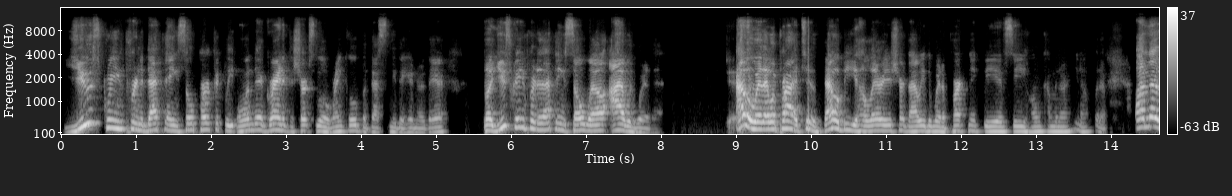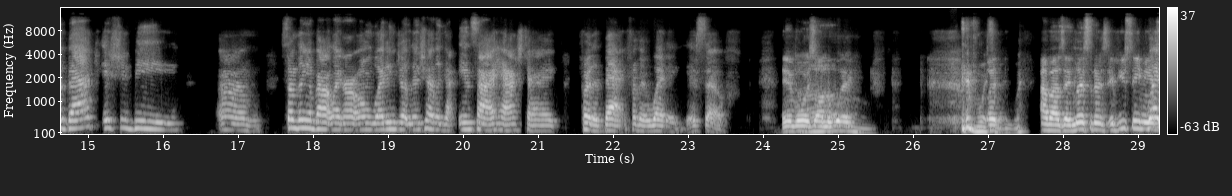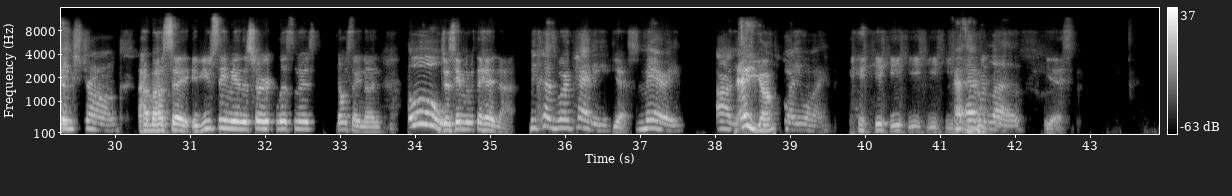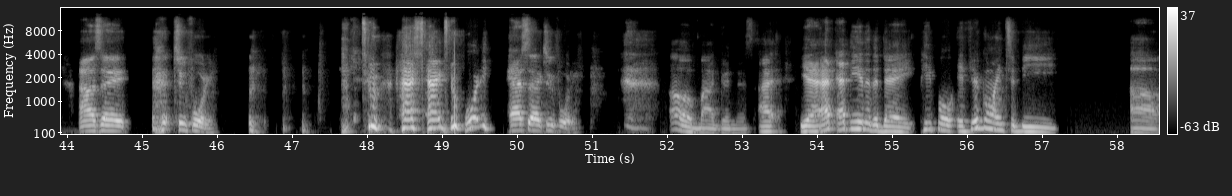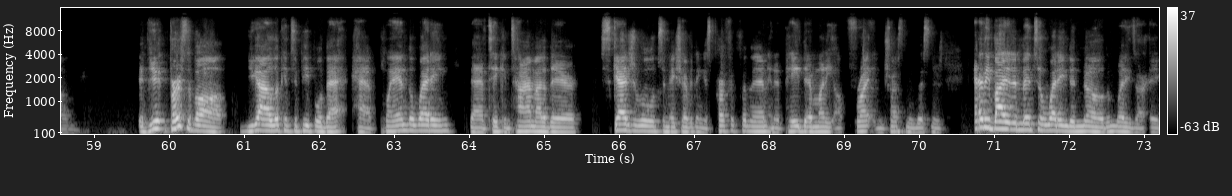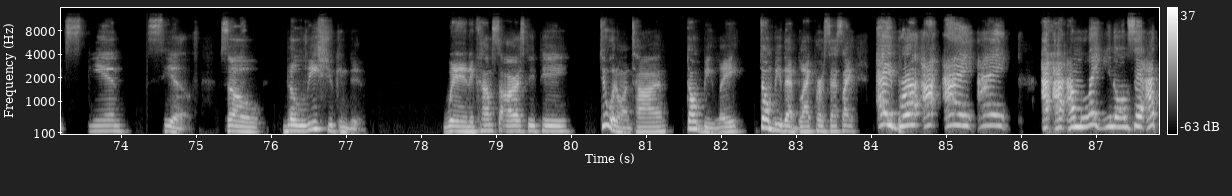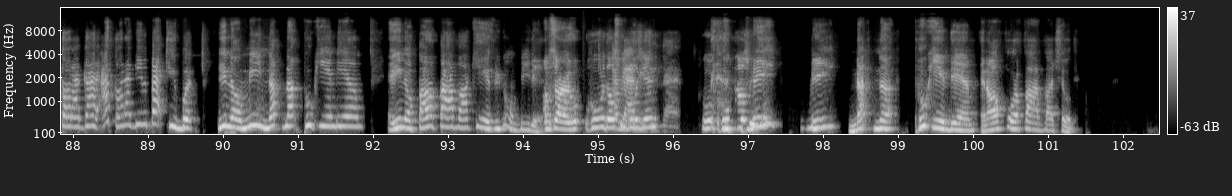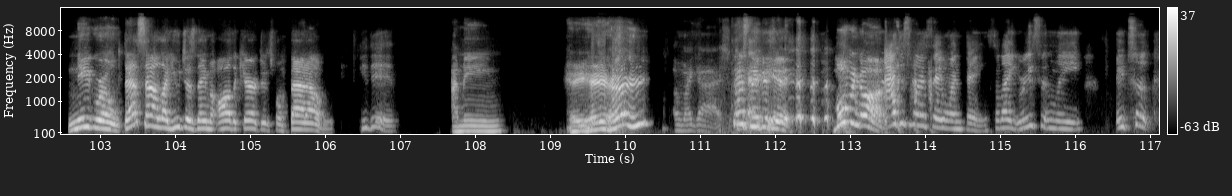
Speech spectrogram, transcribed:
you screen printed that thing so perfectly on there. Granted, the shirt's a little wrinkled, but that's neither here nor there. But you screen printed that thing so well, I would wear that. I would wear that with pride too. That would be a hilarious shirt. I would either wear the Parknick, BFC, Homecoming, or you know, whatever. On the back, it should be um something about like our own wedding joke. They should have like an inside hashtag for the back for their wedding itself. Invoice on the way. Invoice But- on the way. I'm about to say, listeners, if you see me, in Wedding this, strong. I'm about to say, if you see me in the shirt, listeners, don't say nothing. Ooh, Just hit me with the head nod. Because we're petty. Yes. Married. August There you go. 21. yes. Forever love. Yes. I'll say 240. Two hashtag 240. Hashtag 240. Oh my goodness. I yeah, at, at the end of the day, people, if you're going to be um if you first of all, you gotta look into people that have planned the wedding, that have taken time out of their schedule to make sure everything is perfect for them and have paid their money up front. And trust me, listeners, everybody that been to a wedding to know them weddings are expensive. So the least you can do when it comes to RSVP, do it on time. Don't be late. Don't be that black person that's like, hey, bro, I, I, I, I, I, I'm late. You know what I'm saying? I thought I got it. I thought I'd give it back to you. But, you know, me, Nuck Nuck, Pookie, and them, and, you know, five, five of our kids, we're going to be there. I'm sorry, who, who are those I'm people again? Who, who are those me, me, Nuck Nuck, Pookie, and them, and all four or five of our children. Negro, that sounds like you just naming all the characters from Fat Albert. He did. I mean, hey, hey, hey. Oh my gosh. This Okay. nigga here. Moving on. I just want to say one thing. So, like, recently, it took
